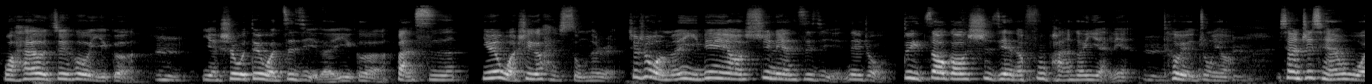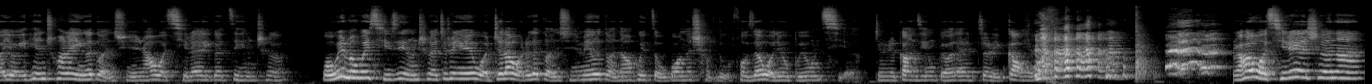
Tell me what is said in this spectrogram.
我还有最后一个，嗯，也是我对我自己的一个反思。因为我是一个很怂的人，就是我们一定要训练自己那种对糟糕事件的复盘和演练，嗯，特别重要。像之前我有一天穿了一个短裙，然后我骑了一个自行车。我为什么会骑自行车？就是因为我知道我这个短裙没有短到会走光的程度，否则我就不用骑了。就是杠精不要在这里杠我。然后我骑这个车呢，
